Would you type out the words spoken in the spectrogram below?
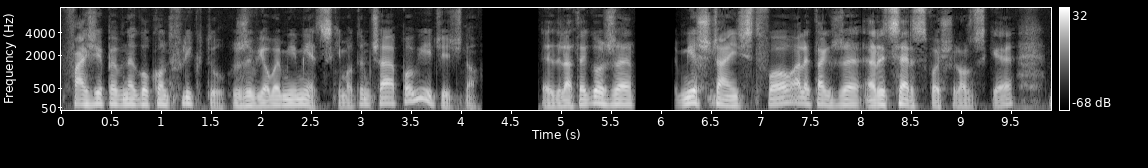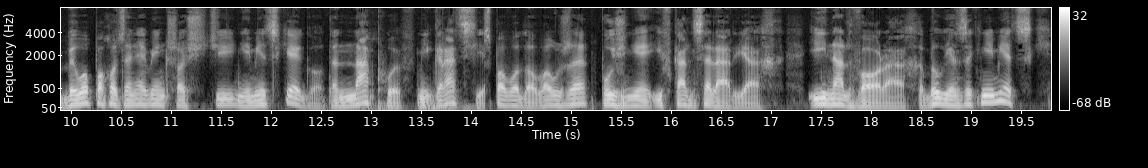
fazie pewnego konfliktu żywiołem niemieckim. O tym trzeba powiedzieć. No. Dlatego, że mieszczaństwo, ale także rycerstwo śląskie było pochodzenia większości niemieckiego. Ten napływ migracji spowodował, że później i w kancelariach, i na dworach był język niemiecki.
